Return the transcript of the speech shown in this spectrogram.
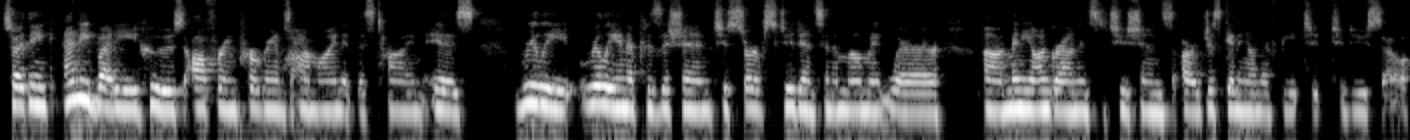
so I think anybody who's offering programs online at this time is really, really in a position to serve students in a moment where uh, many on ground institutions are just getting on their feet to, to do so.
